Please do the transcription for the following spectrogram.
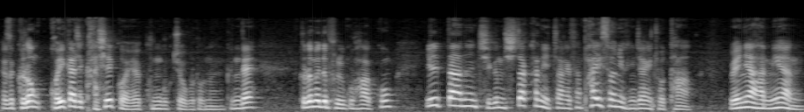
그래서 그런 거기까지 가실 거예요 궁극적으로는. 근데 그럼에도 불구하고 일단은 지금 시작하는 입장에서는 파이썬이 굉장히 좋다. 왜냐하면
